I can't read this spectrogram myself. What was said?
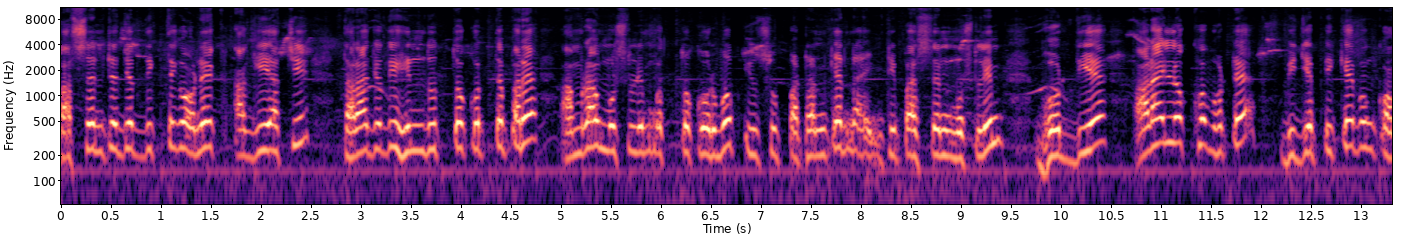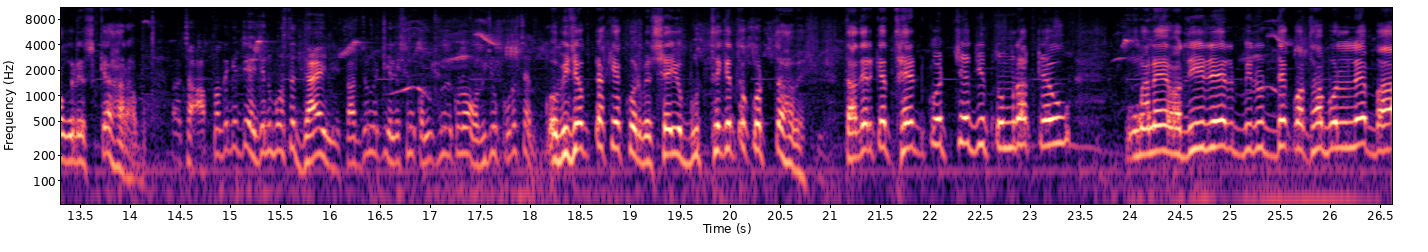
পার্সেন্টেজের দিক থেকে অনেক আগিয়ে আছি। তারা যদি হিন্দুত্ব করতে পারে আমরাও মুসলিমত্ব করব। ইউসুফ পাঠানকে নাইনটি পার্সেন্ট মুসলিম ভোট দিয়ে আড়াই লক্ষ ভোটে বিজেপিকে এবং কংগ্রেসকে হারাবো। আচ্ছা আপনাদেরকে যে এজেন্ট বসতে দেয়নি তার জন্য কি ইলেকশন কমিশনের কোনো অভিযোগ করেছেন? অভিযোগটা কে করবে? সেই বুথ থেকে তো করতে হবে। তাদেরকে থ্রেড করছে যে তোমরা কেউ মানে অধীরের বিরুদ্ধে কথা বললে বা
